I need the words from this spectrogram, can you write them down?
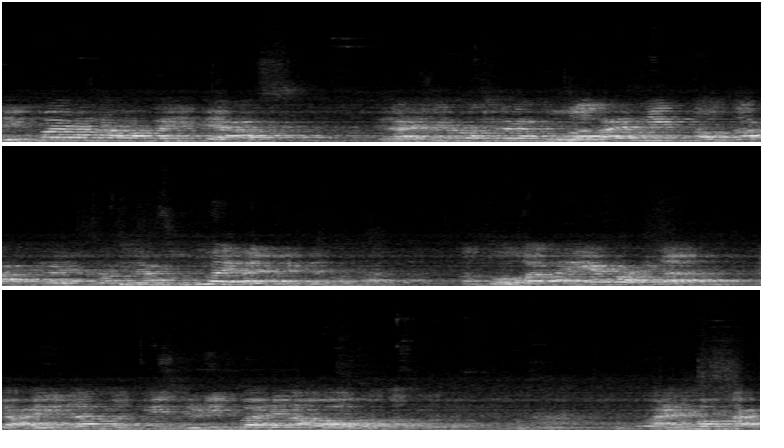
लिंबा या नावाचा इतिहास ग्रॅज्युएट असलेल्या मुलालाही माहीत नव्हता आणि ग्रॅज्युएट असलेल्या सुनबाईलाही माहीत नव्हता. पण दोघांना हे वाटलं की आईला नक्कीच हिडिंबा हे नाव आवडत असलं आणि मग काय?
